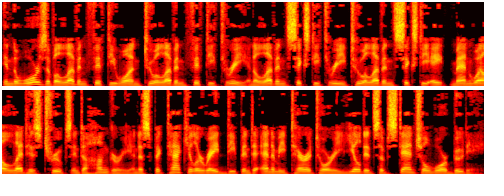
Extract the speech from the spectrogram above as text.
In the wars of 1151–1153 and 1163–1168 Manuel led his troops into Hungary and a spectacular raid deep into enemy territory yielded substantial war booty.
